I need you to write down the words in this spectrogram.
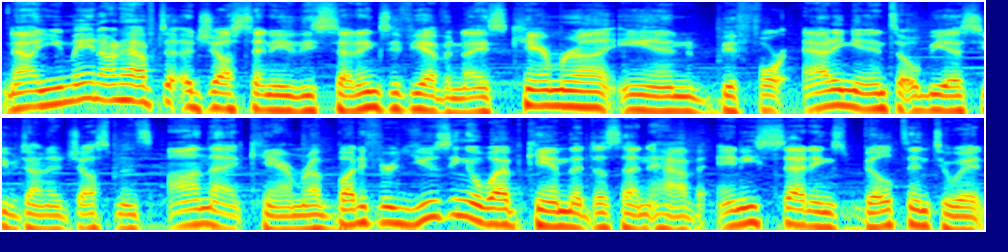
Now, you may not have to adjust any of these settings if you have a nice camera and before adding it into OBS, you've done adjustments on that camera. But if you're using a webcam that doesn't have any settings built into it,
